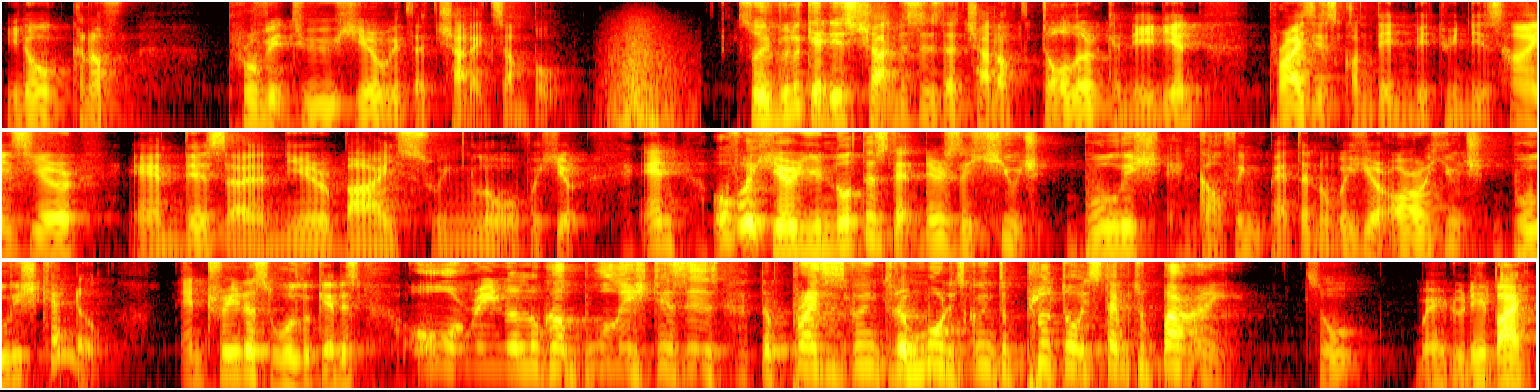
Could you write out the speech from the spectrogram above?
you know, kind of prove it to you here with a chart example. So if you look at this chart, this is the chart of dollar Canadian. Price is contained between these highs here and this uh, nearby swing low over here. And over here, you notice that there's a huge bullish engulfing pattern over here or a huge bullish candle. And traders will look at this, oh, Rayner, look how bullish this is. The price is going to the moon. It's going to Pluto. It's time to buy. So where do they buy?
